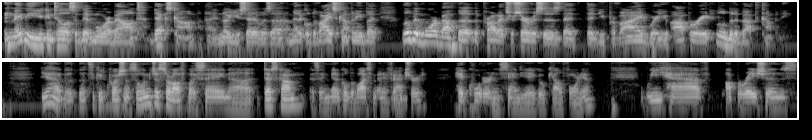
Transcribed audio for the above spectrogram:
maybe you can tell us a bit more about Dexcom. I know you said it was a, a, medical device company, but a little bit more about the, the products or services that, that you provide, where you operate, a little bit about the company. Yeah, that's a good question. So let me just start off by saying uh, Dexcom is a medical device manufacturer headquartered in San Diego, California. We have operations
